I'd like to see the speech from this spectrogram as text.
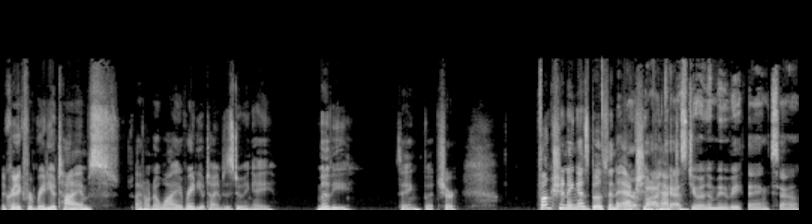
The critic from Radio Times, I don't know why Radio Times is doing a movie thing, but sure. Functioning as both an action packed podcast doing a movie thing, so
